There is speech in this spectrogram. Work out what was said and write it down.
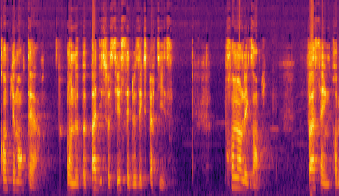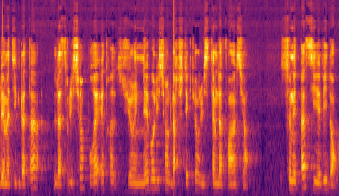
complémentaires. On ne peut pas dissocier ces deux expertises. Prenons l'exemple. Face à une problématique data, la solution pourrait être sur une évolution de l'architecture du système d'information. Ce n'est pas si évident,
